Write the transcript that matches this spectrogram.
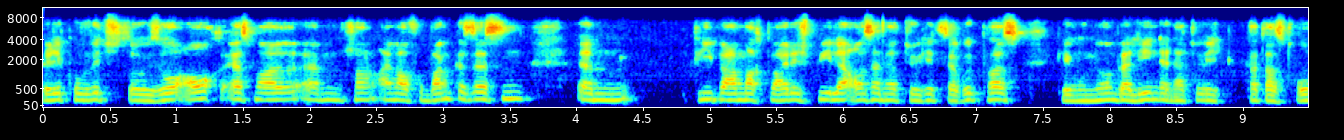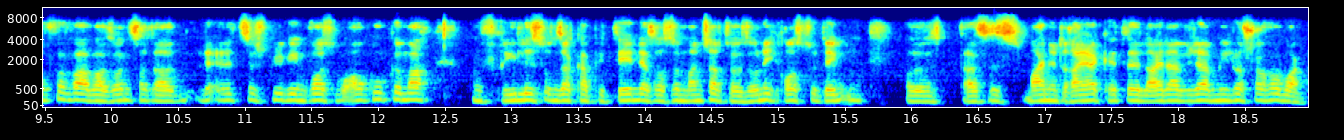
Velkovic sowieso auch erstmal ähm, schon einmal auf der Bank gesessen. Ähm, Pieper macht beide Spiele, außer natürlich jetzt der Rückpass gegen Union Berlin, der natürlich Katastrophe war, aber sonst hat er das letzte Spiel gegen Wolfsburg auch gut gemacht. Und Friedl ist unser Kapitän, der ist aus der Mannschaft sowieso nicht rauszudenken. Also das ist meine Dreierkette, leider wieder Milos auf der Bank.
